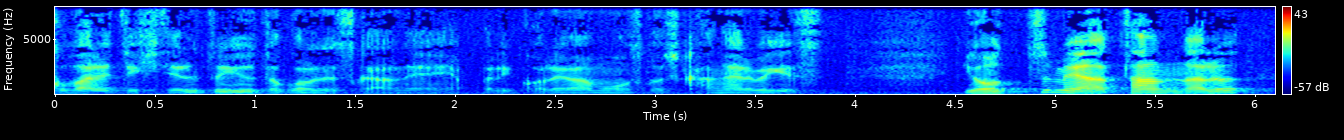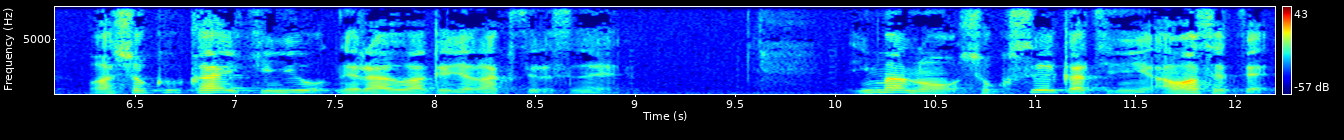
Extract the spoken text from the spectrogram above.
運ばれてきてるというところですからね。やっぱりこれはもう少し考えるべきです。4つ目は単なる和食回帰を狙うわけじゃなくてですね今の食生活に合わせて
